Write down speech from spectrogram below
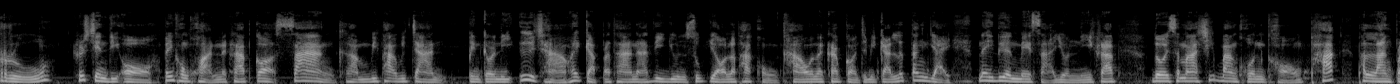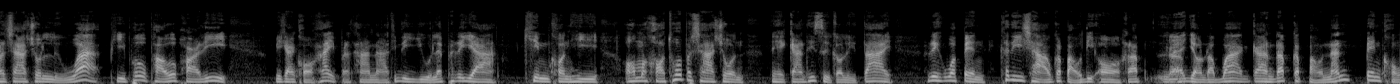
หรู คริสเตียนดีออเป็นของขวัญนะครับ ก็สร้างคำวิพากษ์วิจารณ์ เป็นกรณีอื้อฉาวให้กับประธานาธิบดียุนซุกยอและพรรคของเขานะครับ ก่อนจะมีการเลือกตั้งใหญ่ในเดือนเมษายนนี้ครับ โดยสมาชิกบางคนของพรรคพลังประชาชนหรือว่า People Power Party มีการขอให้ประธานาธิบดียูและภริยา คิมคอนฮี ออกมาขอโทษประชาชนในเหตุการณ์ที่สื่อเกาหลีใต้ เรียกว่าเป็นคดีเฉาวกระเป๋าดีออครับและยอมรับว่าการรับกระเป๋านั้นเป็นของ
